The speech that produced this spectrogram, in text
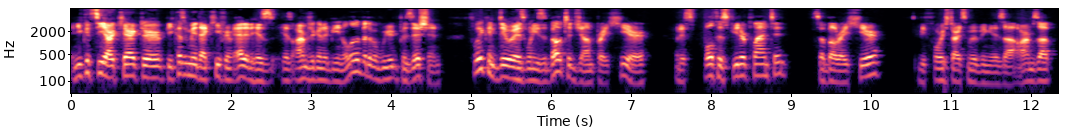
And you can see our character, because we made that keyframe edit, his, his arms are going to be in a little bit of a weird position. So what we can do is when he's about to jump right here, when it's both his feet are planted, so about right here, before he starts moving his uh, arms up,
